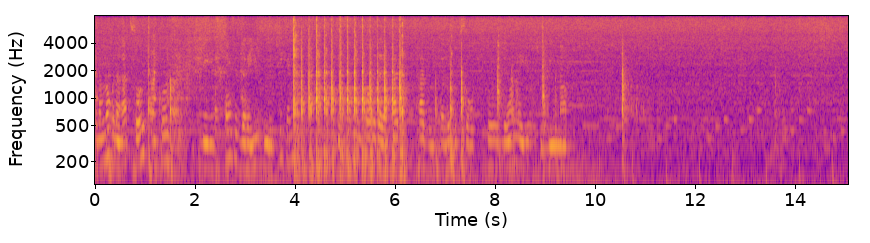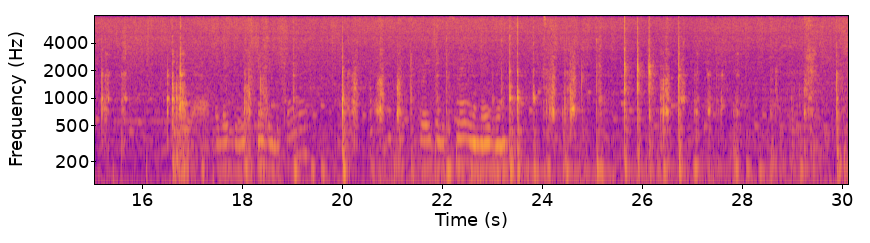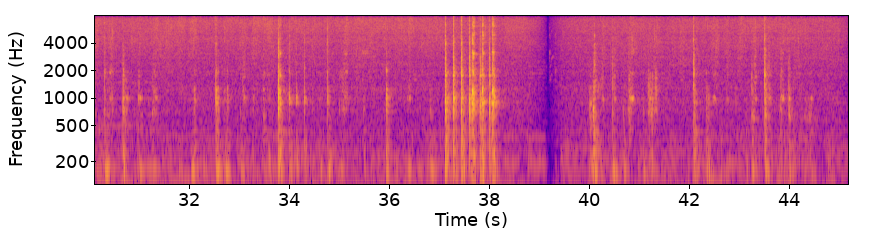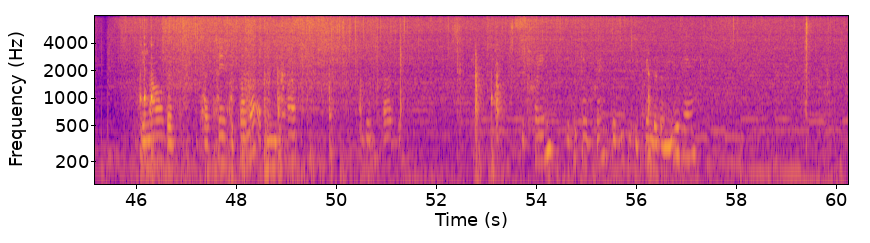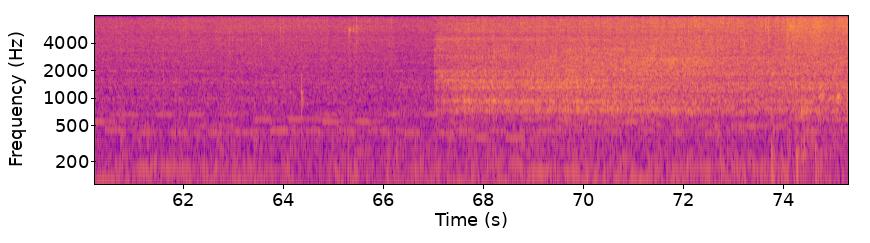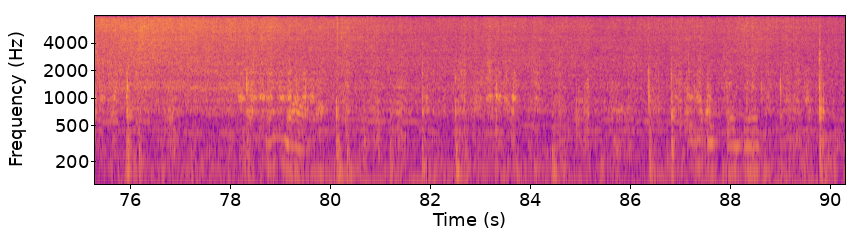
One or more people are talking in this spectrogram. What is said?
And I'm not going to add salt because the spices that I use in the chicken, the seasoning powder that I had has a lot of salt. So the one I use should be enough. And it's smelling amazing. Okay, now that it has changed the color. I can add, I'm going to add the cream, the cooking cream. So this is the cream that I'm using.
